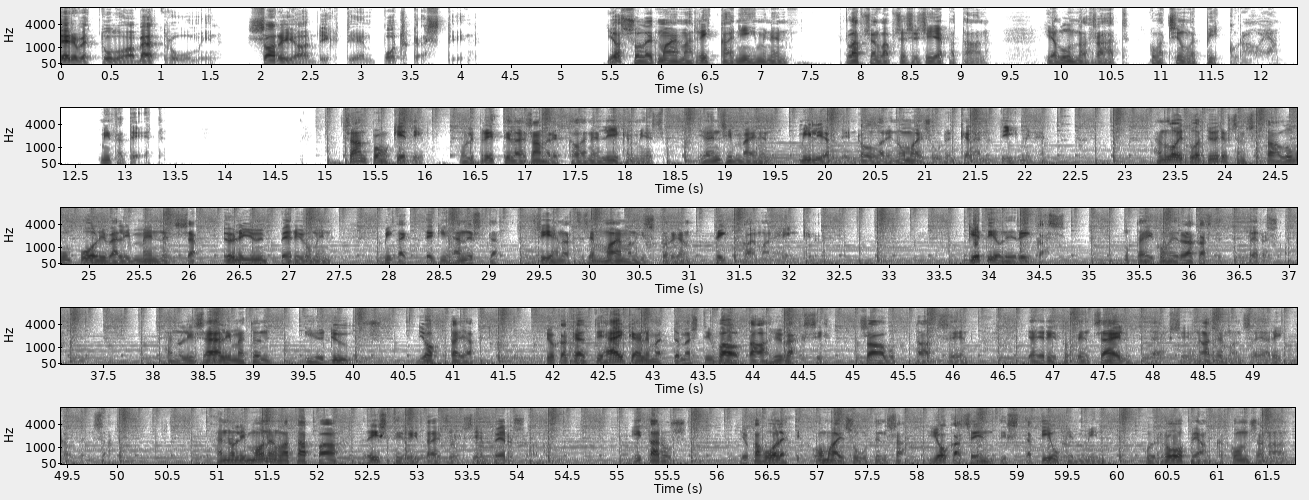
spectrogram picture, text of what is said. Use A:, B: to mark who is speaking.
A: Tervetuloa Batroomiin, sarjaaddiktien podcastiin.
B: Jos olet maailman rikkain ihminen, lapsenlapsesi siepataan ja lunnasrahat ovat sinulle pikkurahoja. Mitä teet? Jean Paul Getty oli brittiläis-amerikkalainen liikemies ja ensimmäinen miljardin dollarin omaisuuden kerännyt ihminen. Hän loi 1900-luvun puolivälin mennessä öljyimperiumin, mikä teki hänestä siihen asti sen maailmanhistorian rikkaimman henkilön. Getty oli rikas, mutta ei kovin rakastettu persoona. Hän oli säälimätön Ildus, johtaja, joka käytti häikäilemättömästi valtaa hyväksi saavuttaakseen ja eritoten säilyttääkseen asemansa ja rikkautensa. Hän oli monella tapaa ristiriitaisuuksien persoona. Itarus, joka huolehti omaisuutensa joka sentistä tiukemmin kuin roopeankka konsanaan,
